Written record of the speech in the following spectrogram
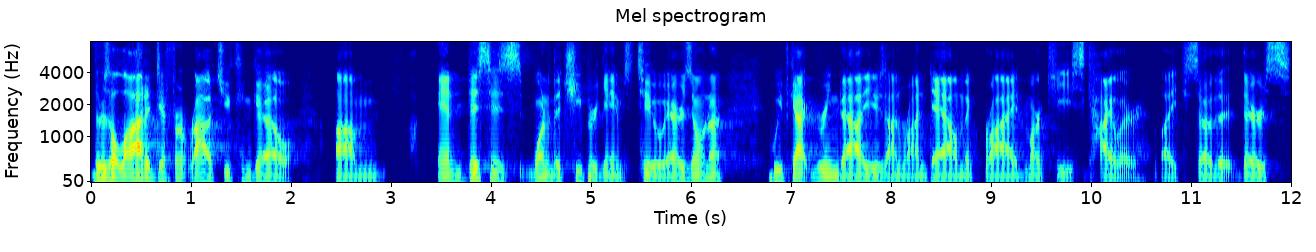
there's a lot of different routes you can go. Um, and this is one of the cheaper games too. Arizona, we've got green values on Rondale, McBride, Marquise, Kyler. Like so, the, there's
